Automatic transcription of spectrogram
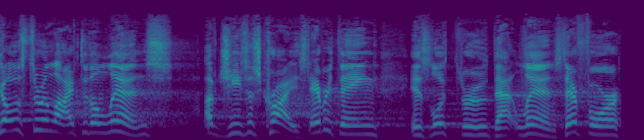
goes through in life through the lens of Jesus Christ. Everything is looked through that lens. Therefore,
